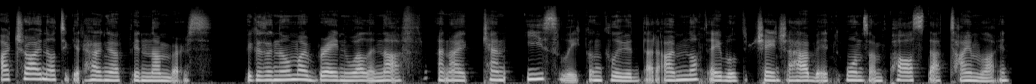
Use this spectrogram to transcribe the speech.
I try not to get hung up in numbers because I know my brain well enough and I can easily conclude that I'm not able to change a habit once I'm past that timeline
